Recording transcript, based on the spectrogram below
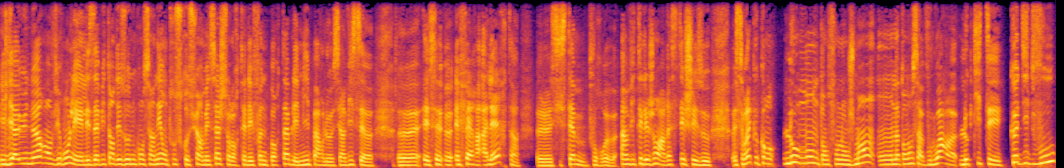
Il y a une heure environ, les, les, habitants des zones concernées ont tous reçu un message sur leur téléphone portable émis par le service euh, euh, FR Alerte, euh, système pour euh, inviter les gens à rester chez eux. C'est vrai que quand l'eau monte dans son logement, on a tendance à vouloir le quitter. Que dites-vous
